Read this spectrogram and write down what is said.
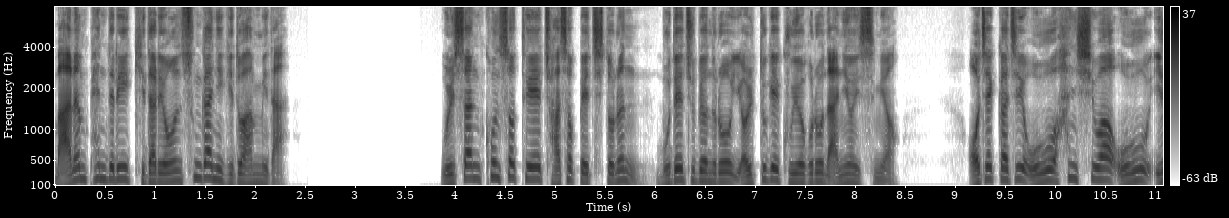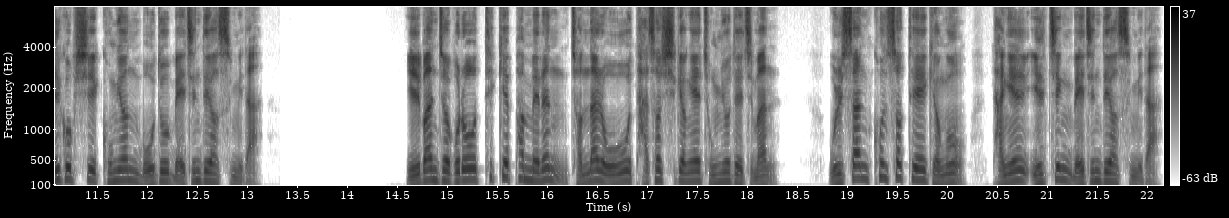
많은 팬들이 기다려온 순간이기도 합니다. 울산 콘서트의 좌석 배치도는 무대 주변으로 12개 구역으로 나뉘어 있으며 어제까지 오후 1시와 오후 7시 공연 모두 매진되었습니다. 일반적으로 티켓 판매는 전날 오후 5시경에 종료되지만 울산 콘서트의 경우 당일 일찍 매진되었습니다.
